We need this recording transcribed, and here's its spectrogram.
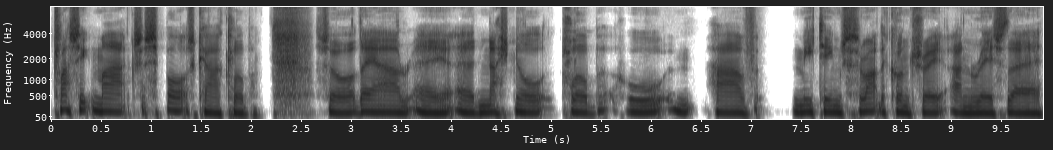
Classic Marks Sports Car Club. So, they are a, a national club who have meetings throughout the country and race their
